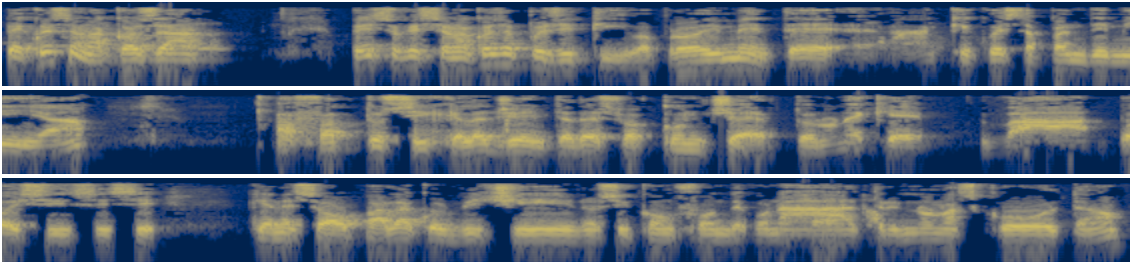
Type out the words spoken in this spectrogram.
Beh, questa è una cosa penso che sia una cosa positiva, probabilmente anche questa pandemia ha fatto sì che la gente adesso al concerto non è che va, poi si, si, si che ne so, parla col vicino, si confonde con altri, certo. non ascolta, no?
